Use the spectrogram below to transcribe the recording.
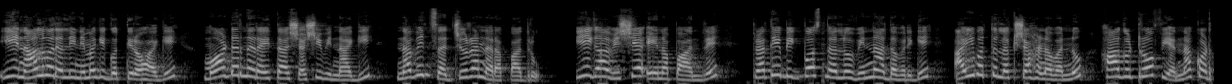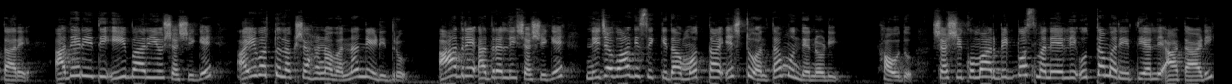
ಈ ನಾಲ್ವರಲ್ಲಿ ನಿಮಗೆ ಗೊತ್ತಿರೋ ಹಾಗೆ ಮಾಡರ್ನ್ ರೈತ ಶಶಿ ವಿನ್ನಾಗಿ, ನವೀನ್ ಸಜ್ಜು ರನ್ನರ್ ಅಪ್ ಈಗ ವಿಷಯ ಏನಪ್ಪಾ ಅಂದ್ರೆ ಪ್ರತಿ ಬಿಗ್ ಬಾಸ್ ನಲ್ಲೂ ವಿನ್ ಆದವರಿಗೆ ಐವತ್ತು ಲಕ್ಷ ಹಣವನ್ನು ಹಾಗೂ ಟ್ರೋಫಿಯನ್ನ ಕೊಡ್ತಾರೆ. ಅದೇ ರೀತಿ ಈ ಬಾರಿಯೂ ಶಶಿಗೆ ಐವತ್ತು ಲಕ್ಷ ಹಣವನ್ನ ನೀಡಿದ್ರು. ಆದ್ರೆ ಅದರಲ್ಲಿ ಶಶಿಗೆ ನಿಜವಾಗಿ ಸಿಕ್ಕಿದ ಮೊತ್ತ ಎಷ್ಟು ಅಂತ ಮುಂದೆ ನೋಡಿ. ಹೌದು. ಶಶಿಕುಮಾರ್ ಬಿಗ್ ಬಾಸ್ ಮನೆಯಲ್ಲಿ ಉತ್ತಮ ರೀತಿಯಲ್ಲಿ ಆಟ ಆಡಿ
